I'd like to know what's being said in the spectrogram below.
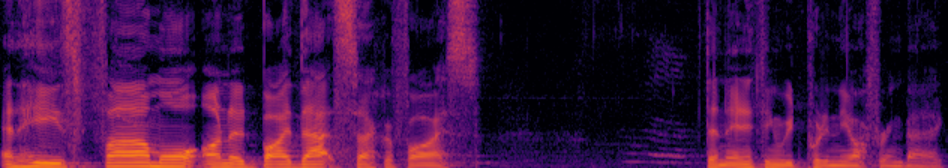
And he is far more honored by that sacrifice than anything we'd put in the offering bag.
